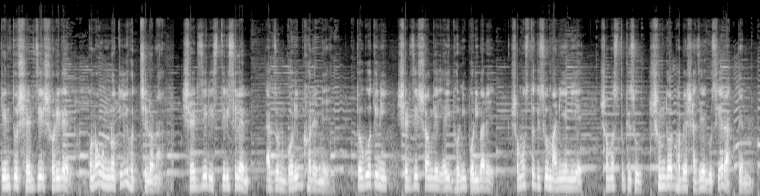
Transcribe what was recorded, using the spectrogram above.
কিন্তু শেঠজির শরীরের কোনো উন্নতিই হচ্ছিল না। শেঠজির স্ত্রী ছিলেন একজন গরিব ঘরের মেয়ে। তবুও তিনি শেঠজির সঙ্গে এই ধনী পরিবারে সমস্ত কিছু মানিয়ে নিয়ে, সমস্ত কিছু সুন্দরভাবে সাজিয়ে গুছিয়ে রাখতেন।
